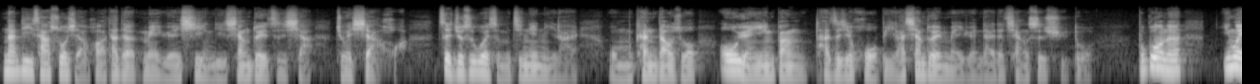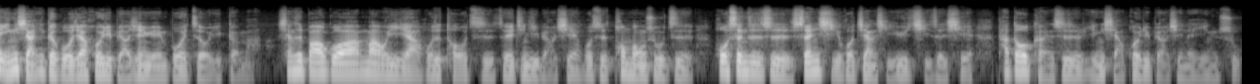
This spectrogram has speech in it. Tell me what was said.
那利差缩小的话，它的美元吸引力相对之下就会下滑。这就是为什么今年以来我们看到说欧元、英镑它这些货币它相对美元来的强势许多。不过呢，因为影响一个国家汇率表现的原因不会只有一个嘛，像是包括贸易啊，或是投资这些经济表现，或是通膨数字，或甚至是升息或降息预期这些，它都可能是影响汇率表现的因素。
